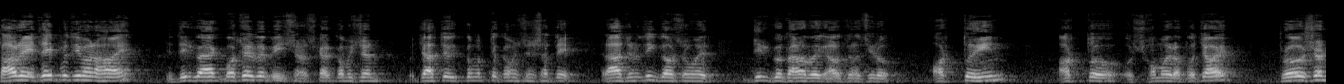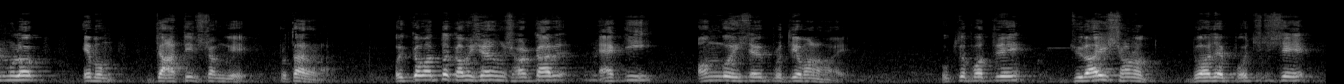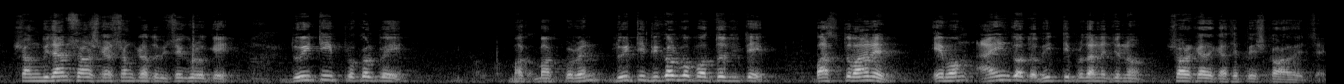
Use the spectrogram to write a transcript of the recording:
তাহলে এটাই প্রতিমান হয় যে দীর্ঘ এক বছর ব্যাপী সংস্কার কমিশন জাতীয় ঐক্যমত্য কমিশনের সাথে রাজনৈতিক দলসমূহের দীর্ঘ ধারাবাহিক আলোচনা ছিল অর্থহীন, অর্থ ও সময়ের অপচয়, প্রহসনমূলক এবং জাতির সঙ্গে প্রতারণা। ঐক্যমত্য কমিশন এবং সরকার একই অঙ্গ হিসেবে প্রতীয়মান হয়। উক্ত পত্রে জুলাই সনদ দু হাজার সংবিধান সংস্কার সংক্রান্ত বিষয়গুলোকে দুইটি প্রকল্পে মাফ- করবেন, দুইটি বিকল্প পদ্ধতিতে বাস্তবায়নের এবং আইনগত ভিত্তি প্রদানের জন্য সরকারের কাছে পেশ করা হয়েছে।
